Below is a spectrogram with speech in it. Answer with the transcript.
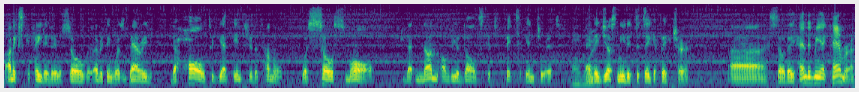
unexcavated. It was so everything was buried the hall to get into the tunnel was so small that none of the adults could fit into it. Oh, and they just needed to take a picture. Uh, so they handed me a camera.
